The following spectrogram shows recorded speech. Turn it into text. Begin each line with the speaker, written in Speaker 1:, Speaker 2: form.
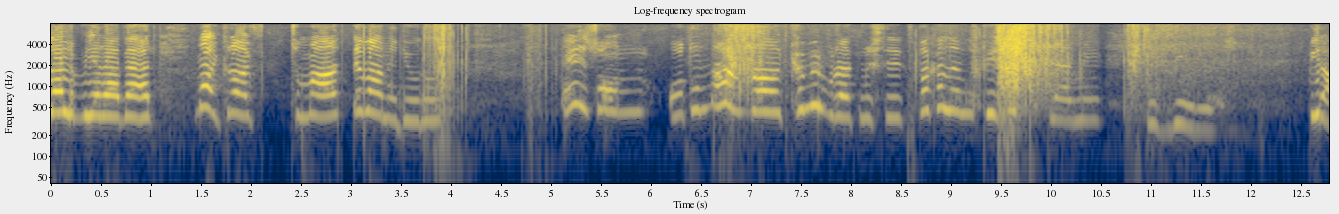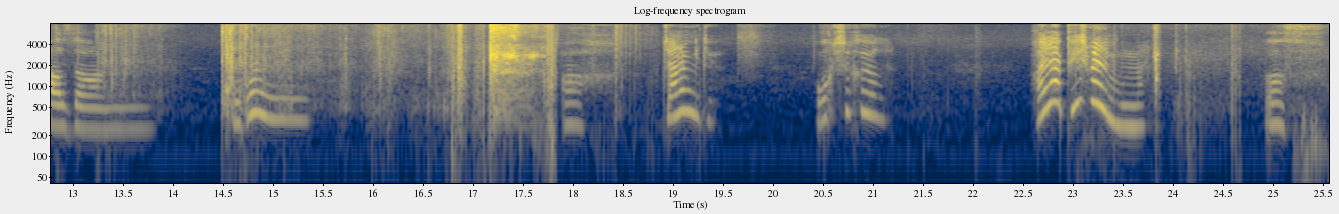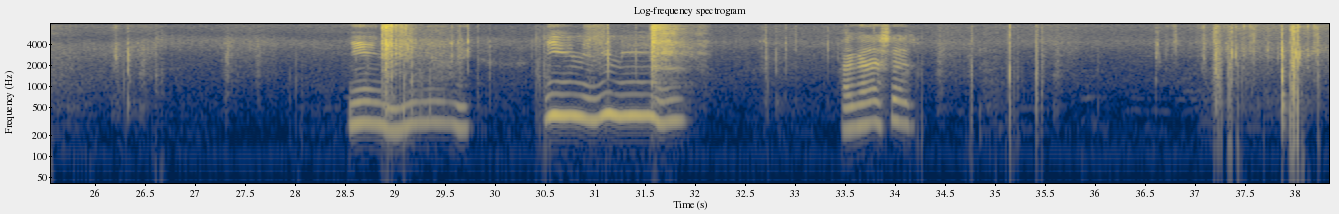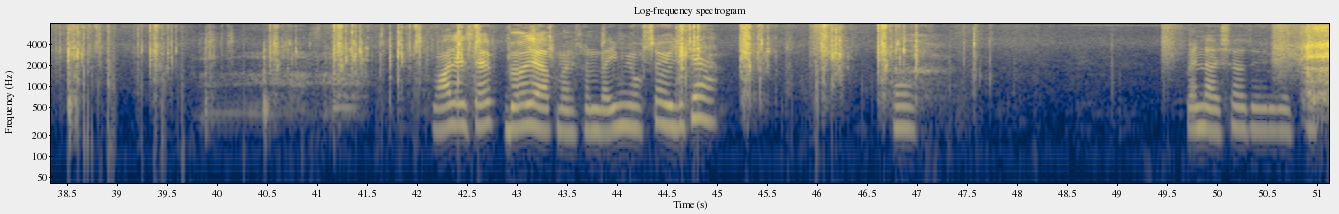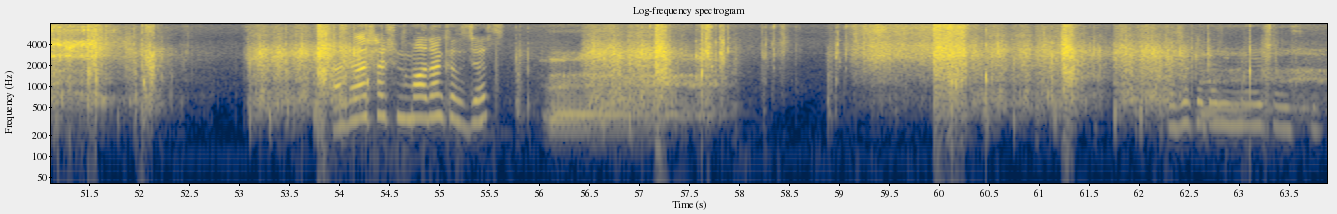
Speaker 1: sizlerle beraber Minecraft'ıma devam ediyoruz. En son odunlarla kömür bırakmıştık. Bakalım pişmişler mi? İzliyoruz. Birazdan. ah, canım gidiyor. Ok sıkıyorlar. Hala pişmedi mi bunlar? Of. Ni ni ni ni ni. Ni ni ni. Arkadaşlar Maalesef böyle yapmak zorundayım yoksa öleceğim. Ah. Ben de aşağı doğru bakayım. Arkadaşlar şimdi maden kazacağız. Kaza kadar inmeye çalışıyorum.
